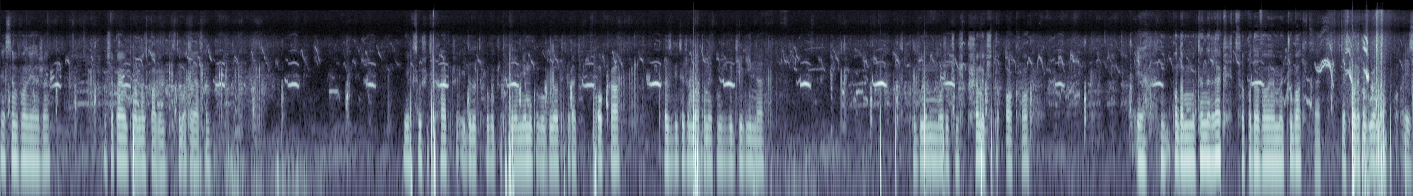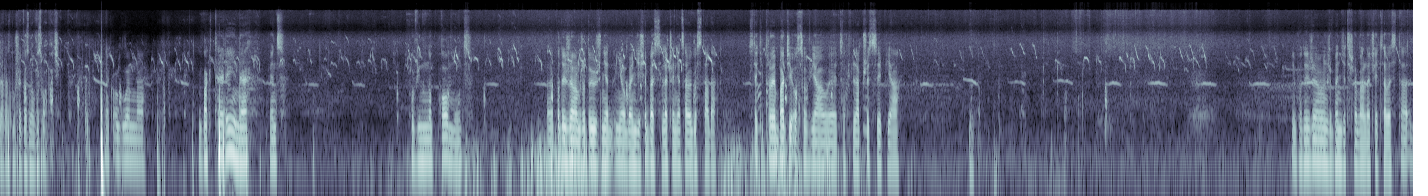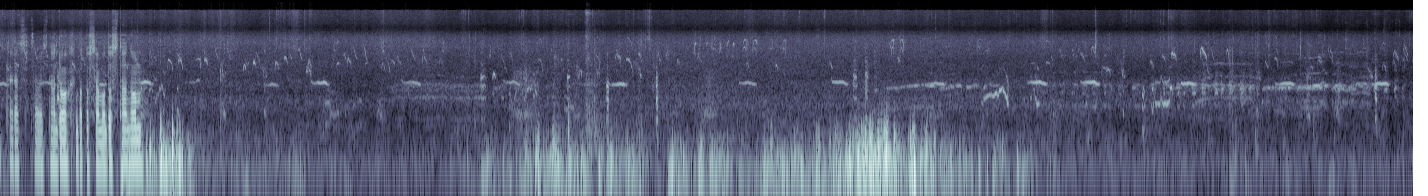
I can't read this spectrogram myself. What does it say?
Jestem w wolierze. Bo się pojawił problem z pawiem, z tym oto jazdem. Jak słyszycie harczy i dodatkowo przed chwilą nie mógł w ogóle otwierać oka. Teraz widzę, że ma tam jakąś wydzielinę. Spróbuję mu może czymś przemyć to oko. I podam mu ten lek, co podawałem czubatce. Jest to lek ogółem na... I zaraz muszę go znowu złapać. Lek ogółem na bakteryjne, więc powinno pomóc. Ale podejrzewam, że to już nie, nie obędzie się bez leczenia całego stada. Jest taki trochę bardziej osowiały, co chwila przysypia. I podejrzewam, że będzie trzeba leczyć całe teraz całe stado. Chyba to samo dostaną.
